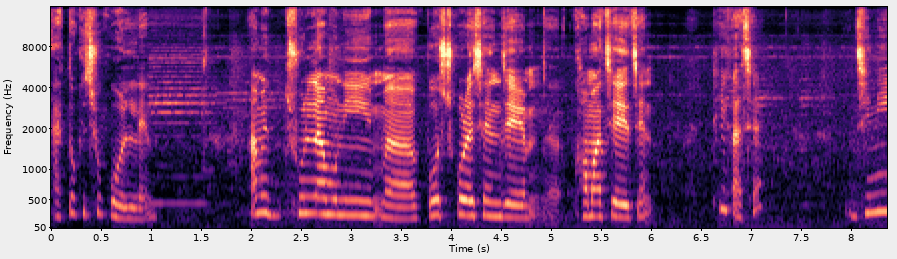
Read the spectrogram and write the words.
এত কিছু করলেন, আমি শুনলাম উনি পোস্ট করেছেন যে ক্ষমা চেয়েছেন। ঠিক আছে। যিনি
